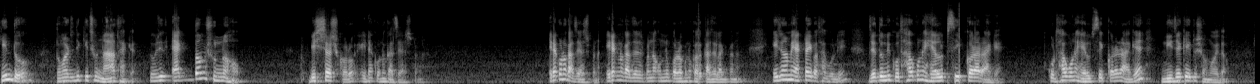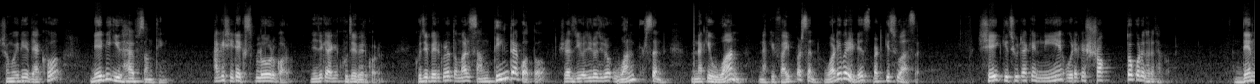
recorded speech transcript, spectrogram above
কিন্তু তোমার যদি কিছু না থাকে, তুমি যদি একদম শূন্য হও, বিশ্বাস করো, এটা কোনো কাজে আসবে না। এটা কোনো কাজে আসবে না। এটা কোনো কাজে আসবে না, অন্য কোনো কাজে লাগবে না। এই জন্য আমি একটাই কথা বলি যে তুমি কোথাও কোনো হেল্প সিক করার আগে, কোথাও কোনো হেল্প সিক করার আগে নিজেকে একটু সময় দাও। সময় দিয়ে দেখো মেবি ইউ হ্যাভ সামথিং আগে সেটা এক্সপ্লোর করো, নিজেকে আগে খুঁজে বের করো। খুঁজে বের করে তোমার সামথিংটা কত? সেটা zero zero zero one percent নাকি ওয়ান নাকি five percent whatever it is but কিছু আছে। সেই কিছুটাকে নিয়ে ওইটাকে শক্ত করে ধরে থাকো। দেন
